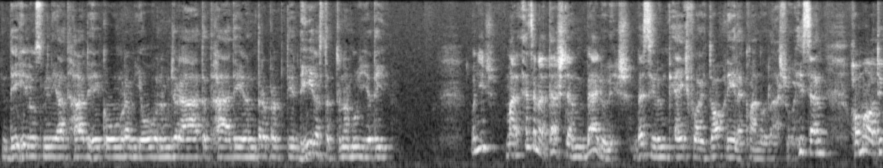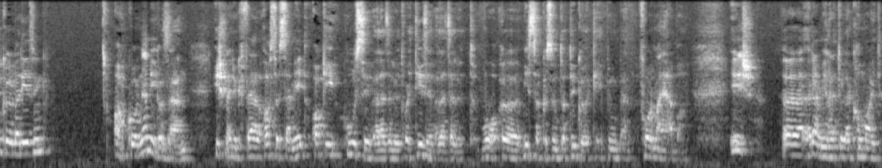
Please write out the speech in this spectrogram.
Dehinus miniat hádé kómram jóvanam jarátat hádé antrapraptir dhírasztattanam ujjati. Vagyis már ezen a testen belül is beszélünk egyfajta lélekvándorlásról, hiszen ha ma a tükörbe nézünk, akkor nem igazán ismerjük fel azt a szemét, aki 20 évvel ezelőtt vagy 10 évvel ezelőtt visszaköszönt a tükörképünkben, formájában. És remélhetőleg, ha majd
